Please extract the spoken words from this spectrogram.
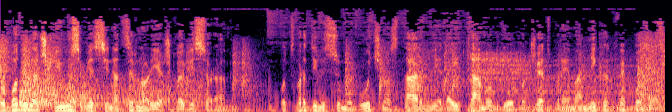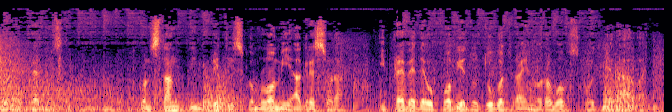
Oslobodilački uspjesi na Crnoriječkoj visorami potvrdili su mogućnost armije da i tamo gdje u početku nema nikakve pozicijone prednosti, konstantnim pritiskom lomi agresora i prevede u pobjedu dugotrajno rovovsko odmjeravanje.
